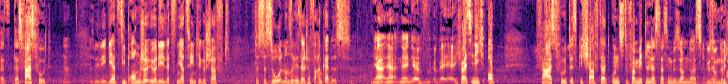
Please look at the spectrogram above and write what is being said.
Das, das Fastfood? Ja. Also wie, wie hat es die Branche über die letzten Jahrzehnte geschafft, dass das so in unserer Gesellschaft verankert ist? Ja, ja, ne, ich weiß nicht, ob Fast Food es geschafft hat, uns zu vermitteln, dass das ein besonders ja, gesunder mit,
